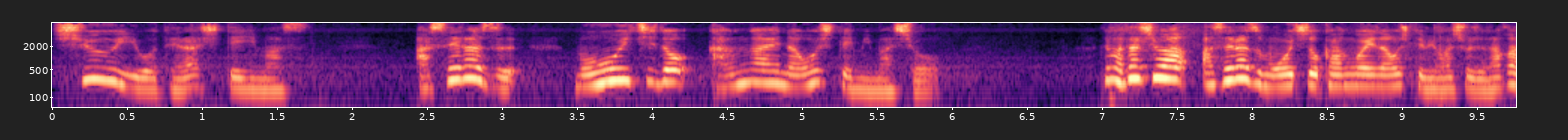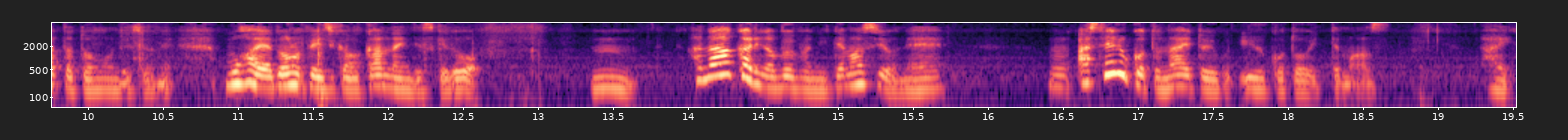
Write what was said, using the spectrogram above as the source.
周囲を照らしています。焦らずもう一度考え直してみましょう。でも私は焦らずもう一度考え直してみましょうじゃなかったと思うんですよね。もはやどのページかわかんないんですけど、うん。花明かりの部分似てますよね。うん、焦ることないということを言ってます。はい。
